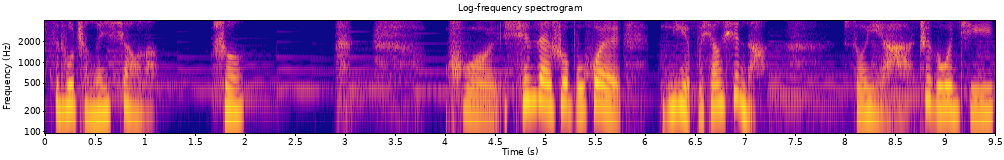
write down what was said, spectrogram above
司徒承恩笑了，说：“我现在说不会，你也不相信呐。所以啊，这个问题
